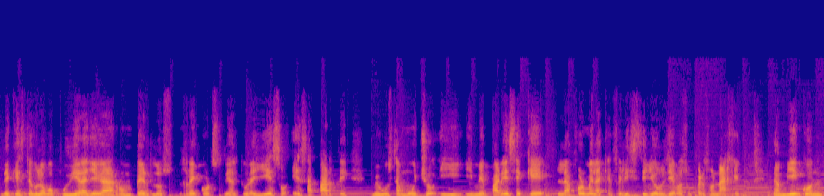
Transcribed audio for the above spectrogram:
de que este globo pudiera llegar a romper los récords de altura. Y eso, esa parte me gusta mucho y, me parece que la forma en la que Felicity Jones lleva su personaje, también con,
